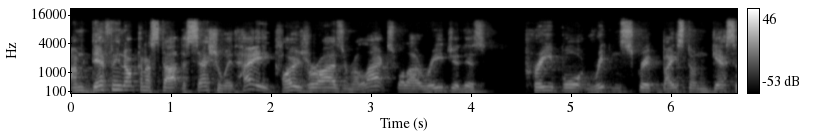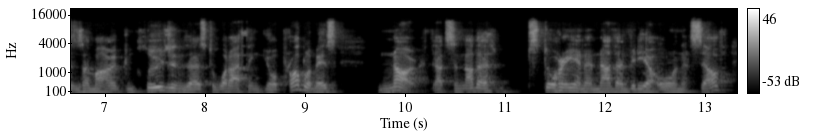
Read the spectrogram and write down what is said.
I'm definitely not going to start the session with, hey, close your eyes and relax while I read you this pre bought written script based on guesses and my own conclusions as to what I think your problem is. No, that's another story and another video all in itself.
